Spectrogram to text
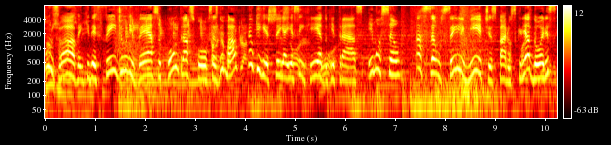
o jovem que defende o universo contra as forças do mal é o que recheia esse enredo que traz emoção, ação sem limites para os criadores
